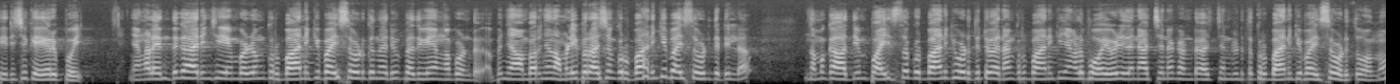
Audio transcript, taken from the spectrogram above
തിരിച്ച് കയറിപ്പോയി. ഞങ്ങൾ എന്ത് കാര്യം ചെയ്യുമ്പോഴും കുർബാനയ്ക്ക് പൈസ കൊടുക്കുന്ന ഒരു പതിവ് ഞങ്ങൾക്കുണ്ട്. അപ്പം ഞാൻ പറഞ്ഞു നമ്മൾ ഈ പ്രാവശ്യം കുർബാനയ്ക്ക് പൈസ കൊടുത്തിട്ടില്ല. നമുക്ക് ആദ്യം പൈസ കുർബാനയ്ക്ക് കൊടുത്തിട്ട് വരാം. കുർബാനയ്ക്ക് ഞങ്ങൾ പോയ വഴി തന്നെ അച്ഛനെ കണ്ട് അച്ഛന്റെ അടുത്ത് കുർബാനയ്ക്ക് പൈസ കൊടുത്തു വന്നു.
